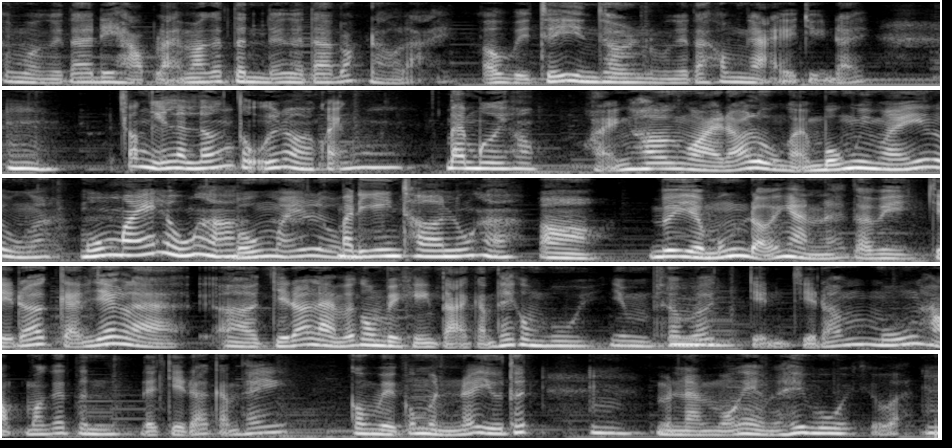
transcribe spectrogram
xong rồi người ta đi học lại marketing để người ta bắt đầu lại ở vị trí intern người ta không ngại cái chuyện đấy ừ. có nghĩa là lớn tuổi rồi khoảng 30 không khoảng hơn ngoài đó luôn khoảng bốn mươi mấy luôn á bốn mấy luôn hả bốn mấy luôn mà đi intern luôn hả Ờ, bây giờ muốn đổi ngành ấy, tại vì chị đó cảm giác là ờ, chị đó làm với công việc hiện tại cảm thấy không vui nhưng sau Ừ. đó chị chị đó muốn học marketing để chị đó cảm thấy công việc của mình nó yêu thích ừ. mình làm mỗi ngày mình thấy vui kiểu vậy Ừ.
